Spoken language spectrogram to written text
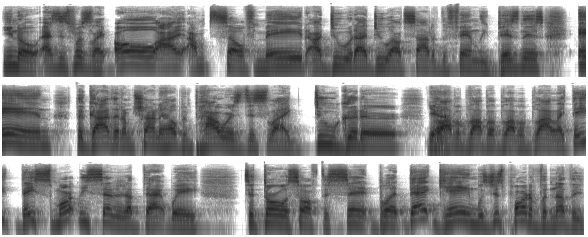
you know, as this person, like, oh, I, I'm self-made. I do what I do outside of the family business. And the guy that I'm trying to help empower is this like do-gooder, Yeah. blah, blah, blah, blah, blah, blah, blah. Like they they smartly set it up that way to throw us off the scent. But that game was just part of another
